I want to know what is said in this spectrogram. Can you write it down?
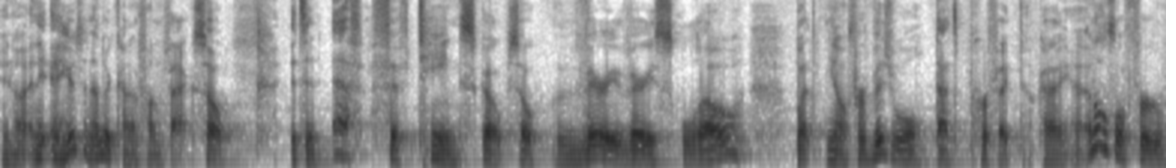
You know, and, and here's another kind of fun fact. So it's an f15 scope, so very, very slow, but you know, for visual, that's perfect, okay? And also for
